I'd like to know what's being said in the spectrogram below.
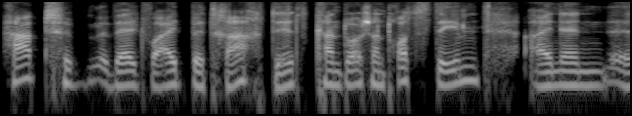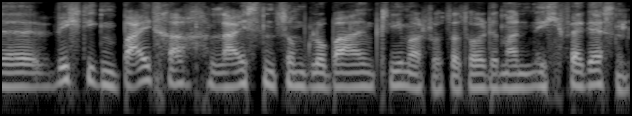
hat, weltweit betrachtet, kann Deutschland trotzdem einen äh, wichtigen Beitrag leisten zum globalen globalen Klimaschutz. Das sollte man nicht vergessen.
